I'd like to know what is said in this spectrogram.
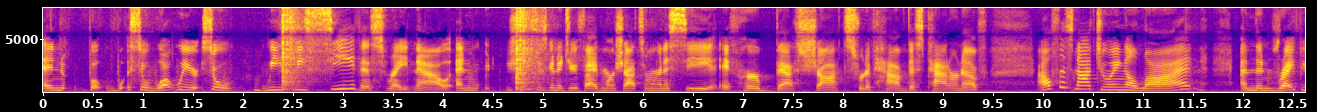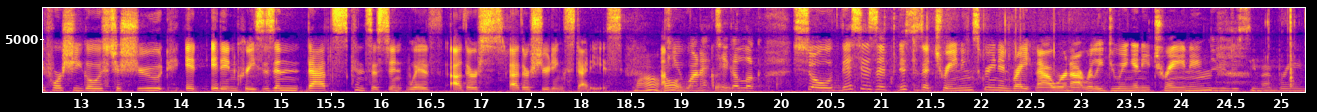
and but so what we're so we we see this right now and she's going to do five more shots and we're going to see if her best shots sort of have this pattern of alpha's not doing a lot and then right before she goes to shoot it it increases and that's consistent with other other shooting studies Wow. if Oh, you want to take a look so this is a this is a training screen and right now we're not really doing any training You can just see my brain.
